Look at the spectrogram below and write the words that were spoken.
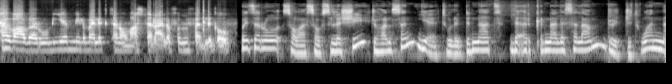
ተባበሩን የሚል መልእክት ነው ማስተላለፍ የምፈልገው። ወይዘሮ ሰዋሰው ስለሺ ጆሃንሰን የትውልድ እናት ለእርቅና ለሰላም ድርጅት ዋና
